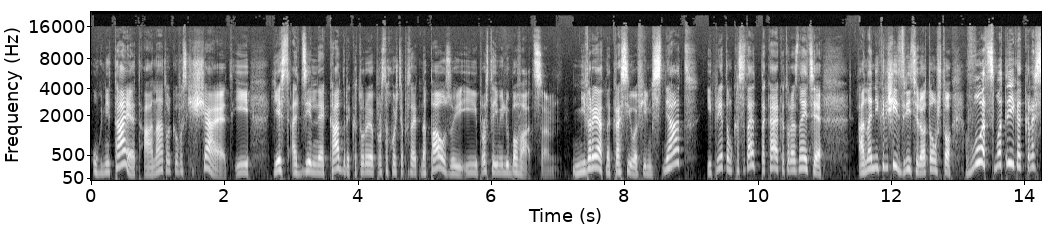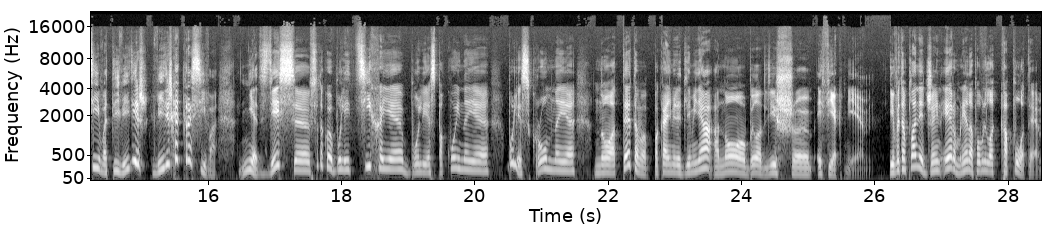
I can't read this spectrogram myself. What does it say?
угнетает, а она только восхищает. И есть отдельные кадры, которые просто хочется поставить на паузу и, и просто ими любоваться. Невероятно красиво фильм снят, и при этом красота такая, которая, знаете, она не кричит зрителю о том, что «Вот, смотри, как красиво! Ты видишь? Видишь, как красиво?» Нет, здесь э, все такое более тихое, более спокойное, более скромное, но от этого, по крайней мере для меня, оно было лишь э, эффектнее. И в этом плане Джейн Эйр мне напомнила Капоте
